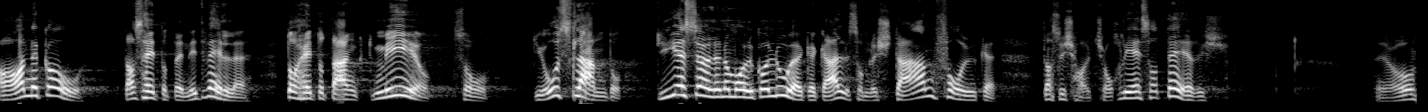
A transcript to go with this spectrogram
angehen, das hätte er dann nicht wollen. Da hat er gedacht, wir, so, die Ausländer, die sollen einmal schauen, gell? so einem Stern folgen. Das ist halt schon ein bisschen esoterisch. Ja,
